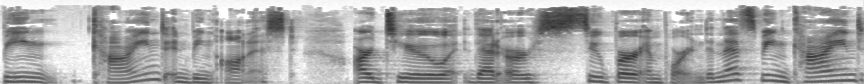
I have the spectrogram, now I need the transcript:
being kind and being honest are two that are super important. And that's being kind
